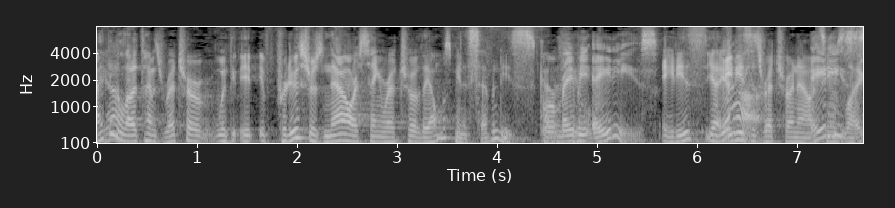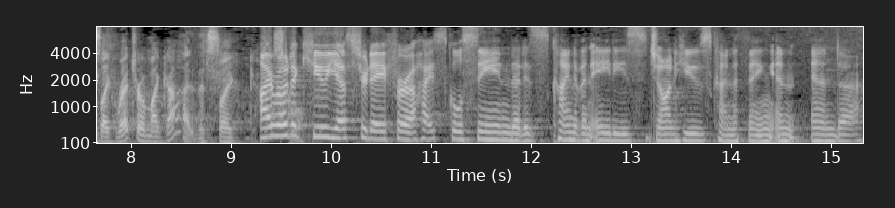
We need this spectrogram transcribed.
I think yeah. a lot of times retro, when, if producers now are saying retro, they almost mean a 70s. or maybe feel. 80s. 80s? Yeah, yeah, 80s is retro now, 80s, it seems like. It's like retro, my God. That's like. I wrote school. a cue yesterday for a high school scene that is kind of an 80s John Hughes kind of thing. And, and uh,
